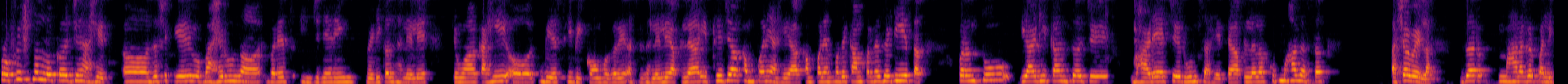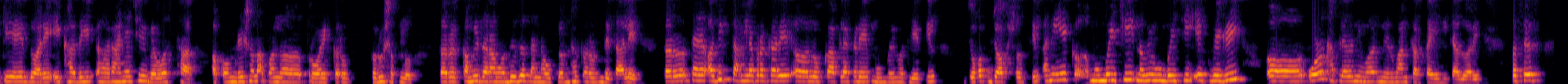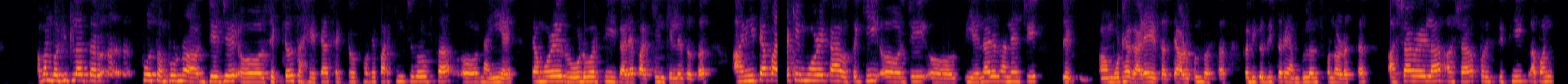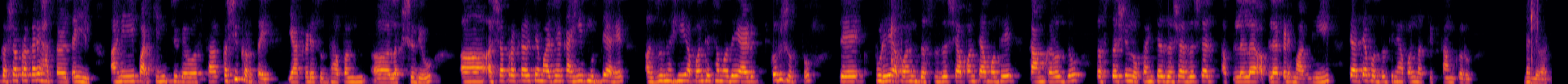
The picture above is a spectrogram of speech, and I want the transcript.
प्रोफेशनल लोक जे आहेत जसे की बाहेरून बरेच इंजिनिअरिंग मेडिकल झालेले किंवा काही B S C B Com वगैरे असे झालेले आपल्या इथे ज्या कंपन्या आहे या कंपन्यांमध्ये काम करण्यासाठी येतात. परंतु या ठिकाणचं जे भाड्याचे रूम्स आहेत त्या आपल्याला खूप महाग असतात. अशा वेळेला जर महानगरपालिकेद्वारे एखादी राहण्याची व्यवस्था अकॉमोडेशन आपण प्रोव्हाइड करू करू शकलो. तर कमी दरामध्ये जर त्यांना उपलब्ध करून देता आले तर ते अधिक चांगल्या प्रकारे लोक आपल्याकडे मुंबईमध्ये येतील जॉब जॉब शोधतील. आणि एक मुंबईची नवी मुंबईची एक वेगळी ओळख आपल्याला निर्माण करता येईल त्याद्वारे. तसेच आपण बघितलं तर संपूर्ण जे जे सेक्टर्स आहेत त्या सेक्टर्समध्ये पार्किंगची व्यवस्था नाही आहे त्यामुळे रोडवरती गाड्या पार्किंग केल्या जातात. आणि त्या पार्किंगमुळे काय होतं की जी येणाऱ्या जाण्याची जे मोठ्या गाड्या येतात त्या अडकून बसतात. कधी कधी तर अँब्युलन्स पण अडकतात. अशा वेळेला अशा परिस्थिती आपण कशा प्रकारे हाताळता येईल आणि पार्किंगची व्यवस्था कशी करता येईल याकडे सुद्धा आपण लक्ष देऊ. अशा प्रकारचे माझे काही मुद्दे आहेत. अजूनही आपण त्याच्यामध्ये ऍड करू शकतो. ते पुढे आपण जसं जसे आपण त्यामध्ये काम करत जाऊ तसतसे लोकांच्या जशा जशा आपल्याला आपल्याकडे मागणी येईल. त्या त्या पद्धतीने आपण नक्कीच काम करू. धन्यवाद.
